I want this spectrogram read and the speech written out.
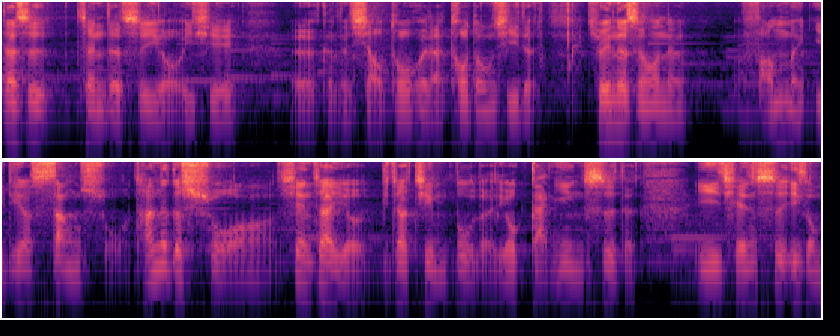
但是真的是有一些呃，可能小偷会来偷东西的，所以那时候呢，房门一定要上锁，它那个锁哦，现在有比较进步了，有感应式的，以前是一种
